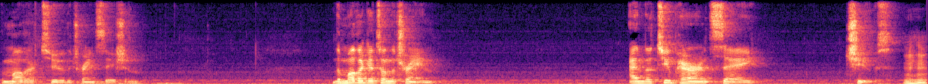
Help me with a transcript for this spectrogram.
the mother to the train station. The mother gets on the train, and the two parents say, "Choose." Mm-hmm.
